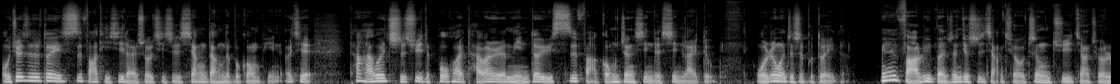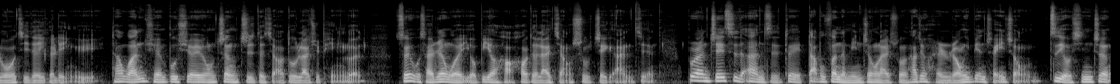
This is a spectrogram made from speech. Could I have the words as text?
我觉得这是对司法体系来说，其实相当的不公平，而且它还会持续的破坏台湾人民对于司法公正性的信赖度。我认为这是不对的。因为法律本身就是讲求证据、讲求逻辑的一个领域，它完全不需要用政治的角度来去评论，所以我才认为有必要好好的来讲述这个案件。不然这次的案子对大部分的民众来说，它就很容易变成一种自由新政，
